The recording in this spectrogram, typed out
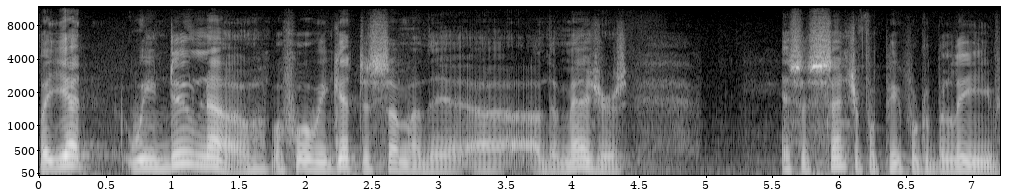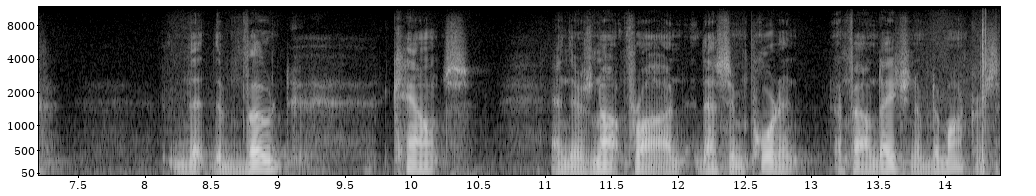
But yet, we do know, before we get to some of the, uh, of the measures, it's essential for people to believe that the vote counts and there's not fraud. That's important, a foundation of democracy.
